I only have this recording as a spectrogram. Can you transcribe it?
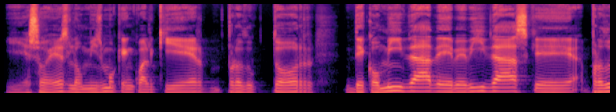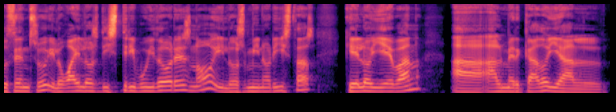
Y eso es lo mismo que en cualquier productor de comida, de bebidas que producen su... Y luego hay los distribuidores, ¿no? Y los minoristas que lo llevan al mercado y al...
